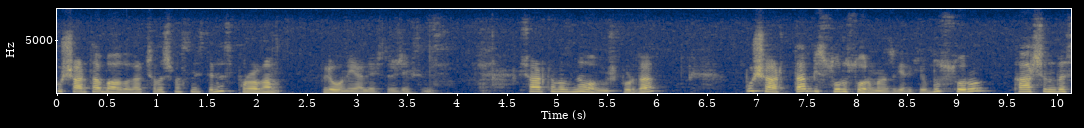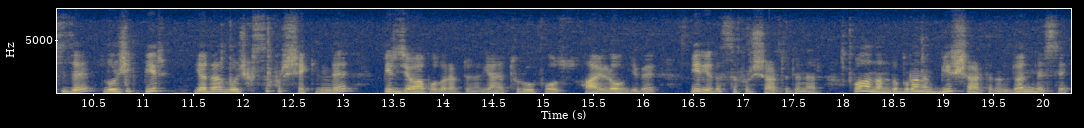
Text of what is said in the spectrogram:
bu şarta bağlı olarak çalışmasını istediğiniz program bloğunu yerleştireceksiniz. Şartımız ne olmuş burada? Bu şartta bir soru sormanız gerekiyor. Bu soru karşında size lojik 1 ya da lojik 0 şeklinde bir cevap olarak döner. Yani true, false, high, low gibi bir ya da sıfır şartı döner. Bu anlamda buranın bir şartının dönmesi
